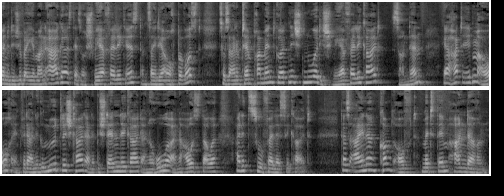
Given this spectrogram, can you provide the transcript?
wenn du dich über jemanden ärgerst, der so schwerfällig ist, dann sei dir auch bewusst, zu seinem Temperament gehört nicht nur die Schwerfälligkeit, sondern er hat eben auch entweder eine Gemütlichkeit, eine Beständigkeit, eine Ruhe, eine Ausdauer, eine Zuverlässigkeit. Das eine kommt oft mit dem anderen.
